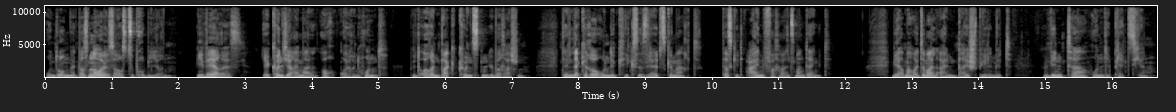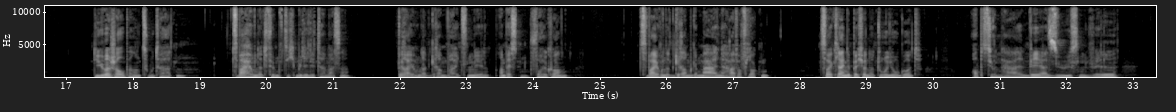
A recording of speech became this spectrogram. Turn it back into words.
Und um etwas Neues auszuprobieren. Wie wäre es? Ihr könnt ja einmal auch euren Hund mit euren Backkünsten überraschen. Denn leckere Hundekekse selbst gemacht, das geht einfacher als man denkt. Wir haben heute mal ein Beispiel mit Winterhundeplätzchen. Die überschaubaren Zutaten 250 Milliliter Wasser, 300 Gramm Weizenmehl, am besten Vollkorn, 200 Gramm gemahlene Haferflocken, zwei kleine Becher Naturjoghurt, optional, wer süßen will,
